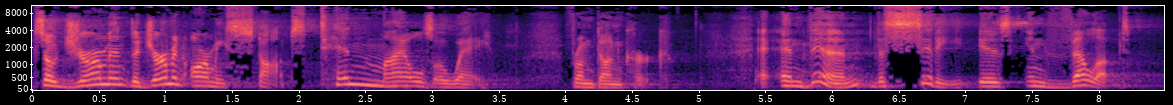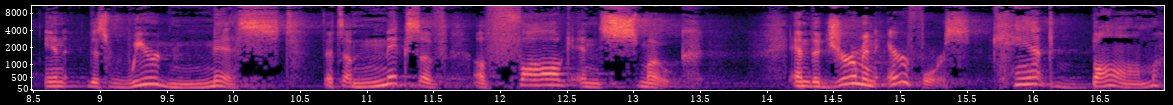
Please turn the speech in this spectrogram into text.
so German, the German army stops 10 miles away from Dunkirk. And then the city is enveloped in this weird mist that's a mix of, of fog and smoke. And the German Air Force can't bomb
